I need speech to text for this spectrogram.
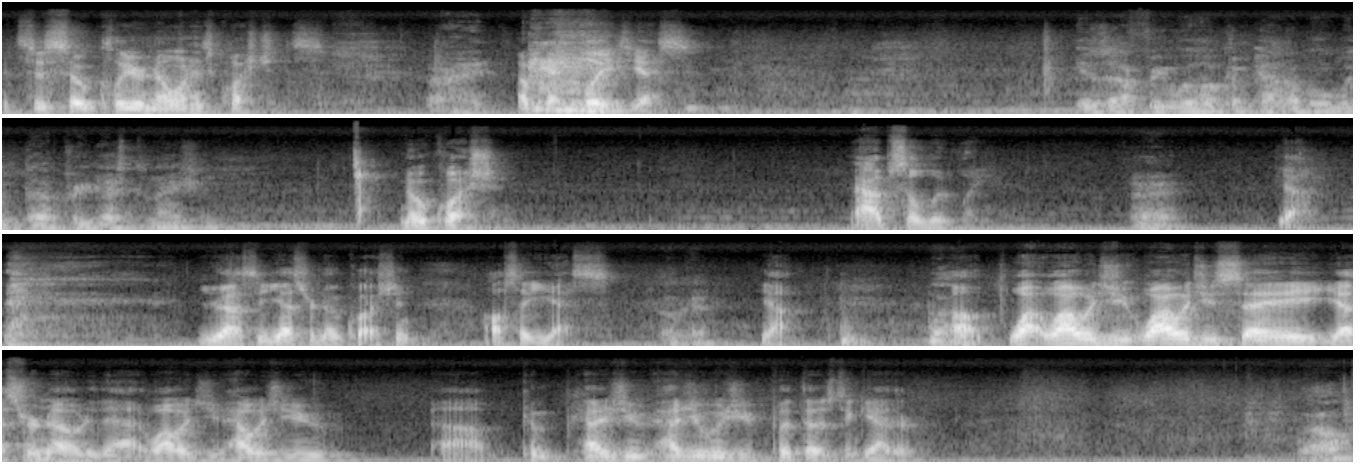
It's just so clear no one has questions. All right. Okay, please, yes. Is uh, free will compatible with uh, predestination? No question. Absolutely. All right. Yeah. you ask a yes or no question, I'll say yes. Okay. Yeah. Uh, why, why would you Why would you say yes or no to that? Why would you How would you uh, com- How did you How did you would you put those together? well,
